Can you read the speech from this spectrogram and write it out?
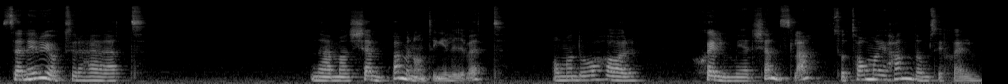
Sen är det ju också det här att när man kämpar med någonting i livet, om man då har självmedkänsla så tar man ju hand om sig själv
